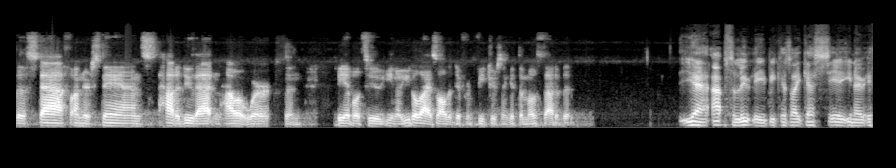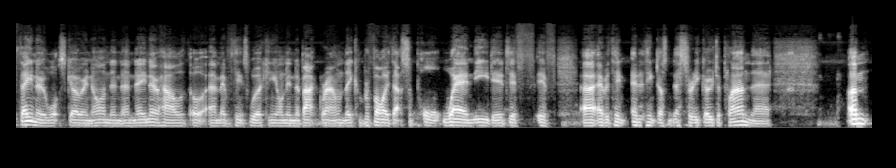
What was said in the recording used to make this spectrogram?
the staff understands how to do that and how it works and be able to you know utilize all the different features and get the most out of it yeah, absolutely. Because I guess you know if they know what's going on and, and they know how um, everything's working on in the background, they can provide that support where needed. If if uh, everything anything doesn't necessarily go to plan there. Um,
